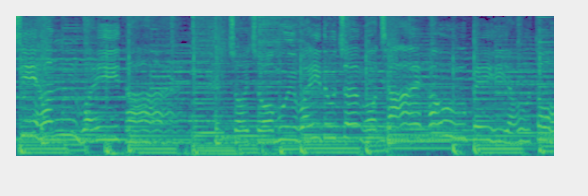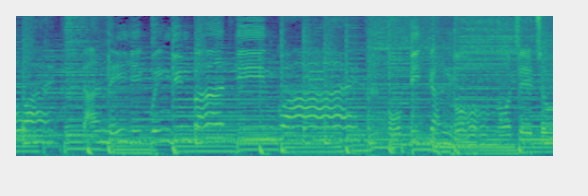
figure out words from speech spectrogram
是很伟大，在座每位都将我踩，口碑有多坏，但你亦永远不见怪。何必跟我我这种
